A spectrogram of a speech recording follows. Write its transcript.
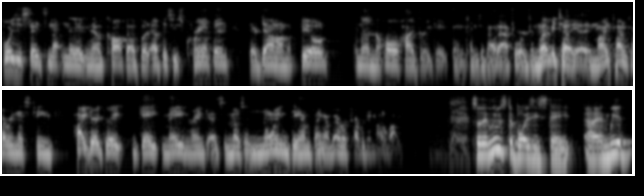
Boise State's nothing to you know cough at, but FSU's cramping. They're down on the field, and then the whole hydrate gate thing comes about afterwards. And let me tell you, in my time covering this team, hydrate gate may rank as the most annoying damn thing I've ever covered in my life. So they lose to Boise State, uh, and we had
